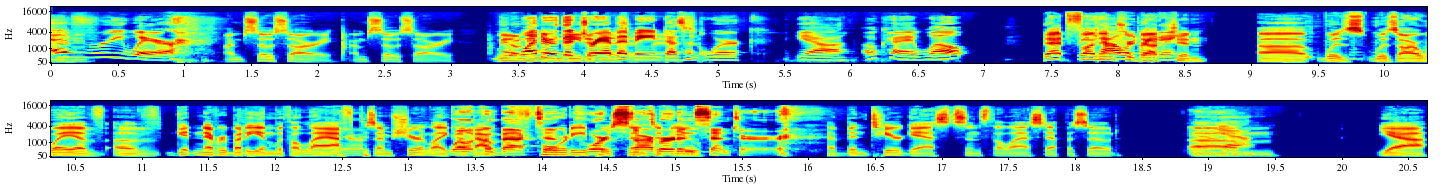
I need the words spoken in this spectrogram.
everywhere. I'm so sorry. I'm so sorry. We no don't wonder the need him as a Dramamine doesn't work. Yeah. Okay. Well, That fun introduction uh, was was our way of of getting everybody in with a laugh Yeah. because I'm sure like Welcome about back to forty port, percent of starboard, you and center. have been tear gassed since the last episode. Yeah. Um, yeah.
